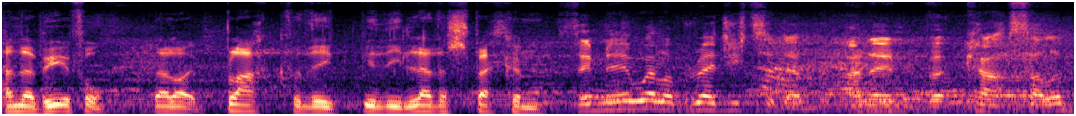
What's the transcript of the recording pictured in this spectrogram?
And they're beautiful. They're like black with the, with the leather speck and. They may well have registered them and then but can't sell them.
